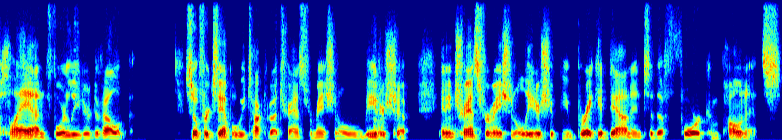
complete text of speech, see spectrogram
plan for leader development. So for example we talked about transformational leadership and in transformational leadership you break it down into the four components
